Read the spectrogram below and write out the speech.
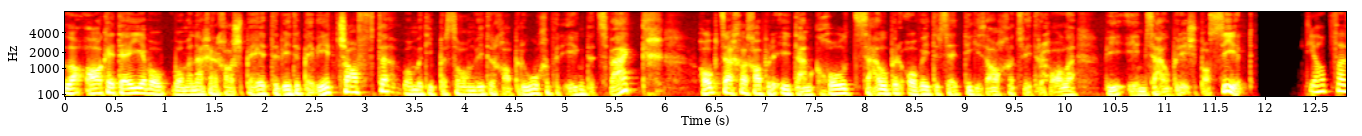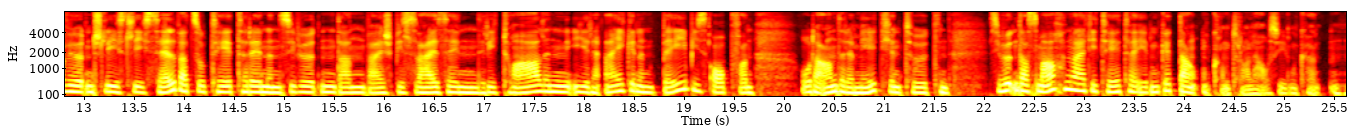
angedeihen, wo, wo man nachher kann später wieder bewirtschaften kann, wo man die Person wieder kann brauchen für irgendeinen Zweck. Hauptsächlich aber in diesem Kult selber auch wieder solche Sachen zu wiederholen, wie ihm selber ist passiert. Die Opfer würden schließlich selber zu Täterinnen. Sie würden dann beispielsweise in Ritualen ihre eigenen Babys opfern oder andere Mädchen töten. Sie würden das machen, weil die Täter eben Gedankenkontrolle ausüben könnten.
